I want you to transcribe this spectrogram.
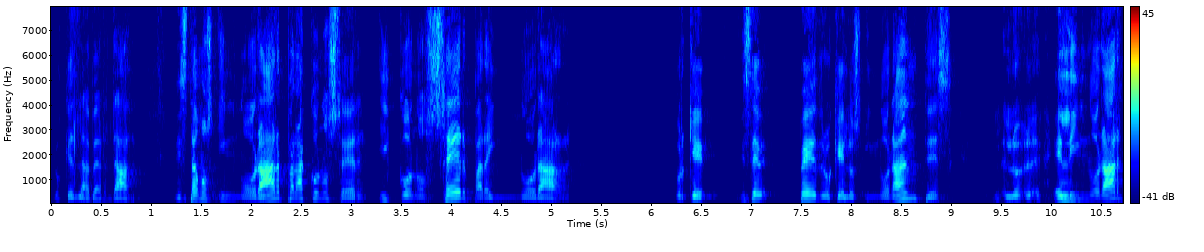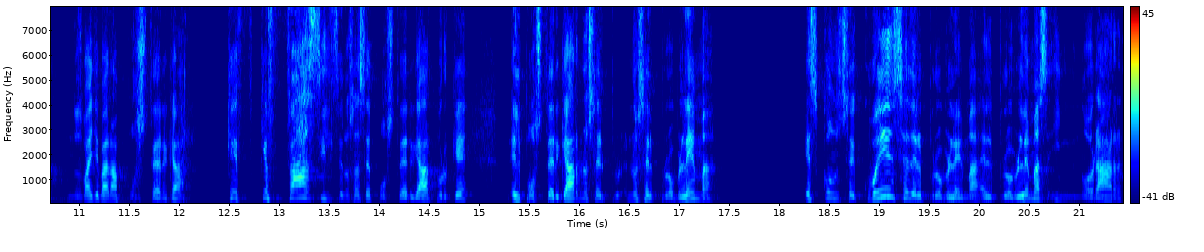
lo que es la verdad. Necesitamos ignorar para conocer y conocer para ignorar. Porque dice Pedro que los ignorantes, el ignorar nos va a llevar a postergar. Qué, fácil se nos hace postergar porque el postergar no es el, no es el problema es consecuencia del problema. El problema es ignorar.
